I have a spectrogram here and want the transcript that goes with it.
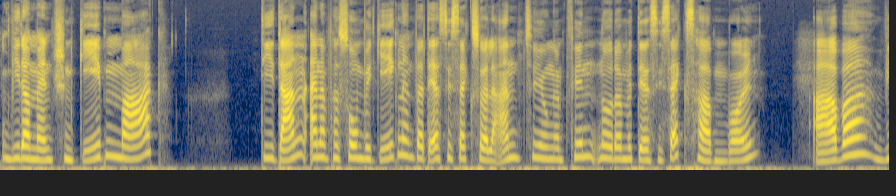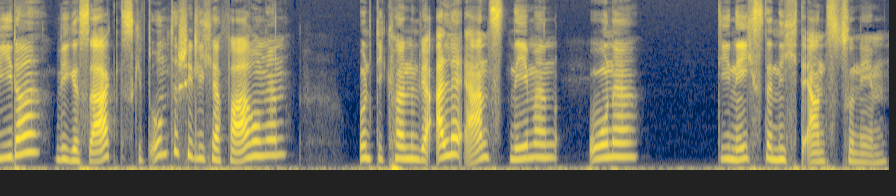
wieder Menschen geben mag, die dann einer Person begegnen, bei der sie sexuelle Anziehung empfinden oder mit der sie Sex haben wollen. Aber wieder, wie gesagt, es gibt unterschiedliche Erfahrungen und die können wir alle ernst nehmen, ohne die nächste nicht ernst zu nehmen.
